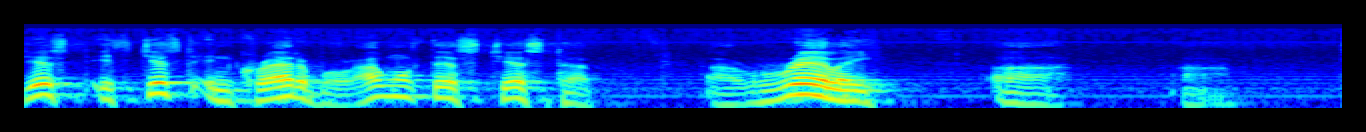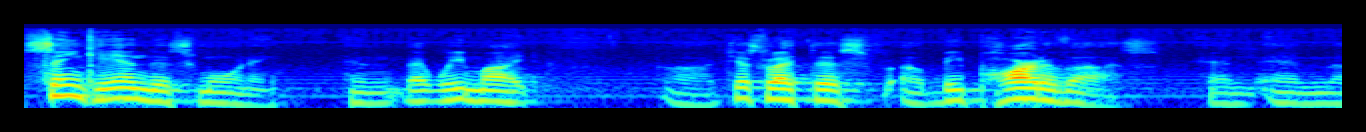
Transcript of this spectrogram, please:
Just, it's just incredible. I want this just to uh, really uh, uh, sink in this morning, and that we might uh, just let this uh, be part of us and, and uh,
